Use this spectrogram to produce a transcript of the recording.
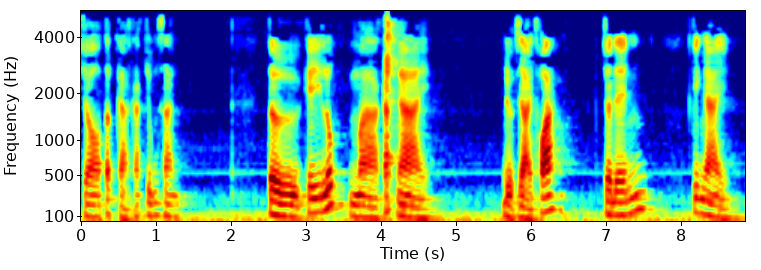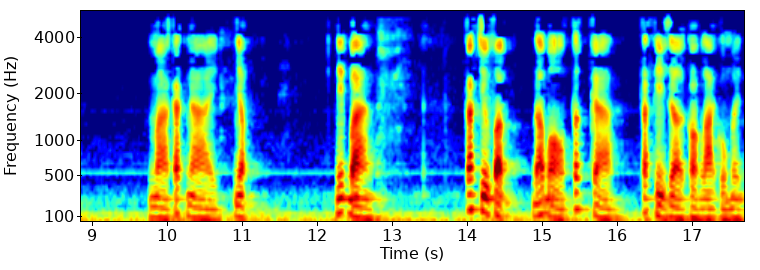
cho tất cả các chúng sanh. Từ cái lúc mà các ngài được giải thoát cho đến cái ngày mà các ngài nhập niết bàn các chư phật đã bỏ tất cả các thì giờ còn lại của mình.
